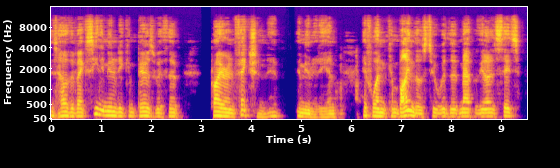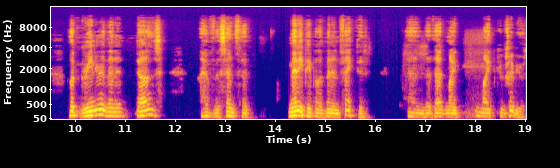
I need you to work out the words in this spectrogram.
is how the vaccine immunity compares with the prior infection immunity. And if one combined those two, would the map of the United States look greener than it does? I have the sense that many people have been infected and that that might might contribute.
